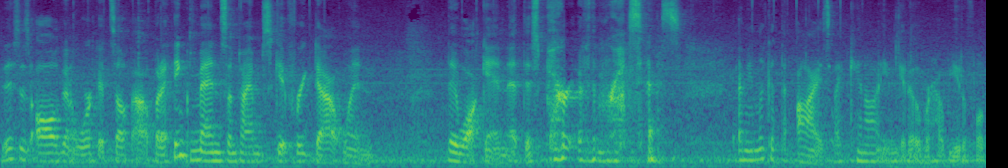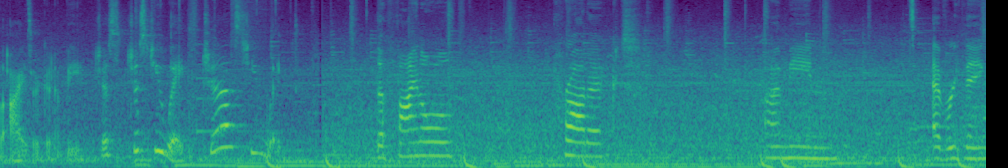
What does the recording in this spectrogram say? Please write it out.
this is all gonna work itself out. But I think men sometimes get freaked out when they walk in at this part of the process. I mean, look at the eyes. I cannot even get over how beautiful the eyes are gonna be. Just, just you wait, just you wait. The final product, I mean, It's everything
